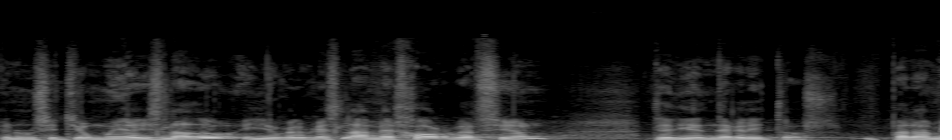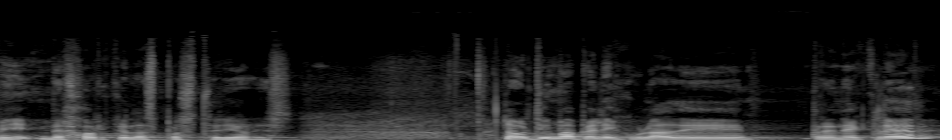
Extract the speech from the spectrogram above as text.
en un sitio muy aislado y yo creo que es la mejor versión de Diez Negritos, para mí mejor que las posteriores. La última película de René Clair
